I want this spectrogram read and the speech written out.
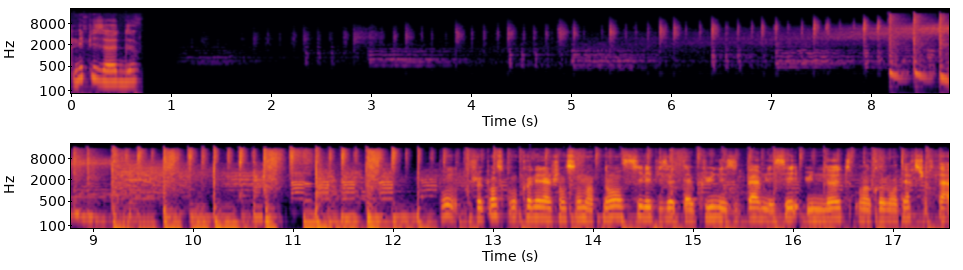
épisode. Bon, je pense qu'on connaît la chanson maintenant. Si l'épisode t'a plu, n'hésite pas à me laisser une note ou un commentaire sur ta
